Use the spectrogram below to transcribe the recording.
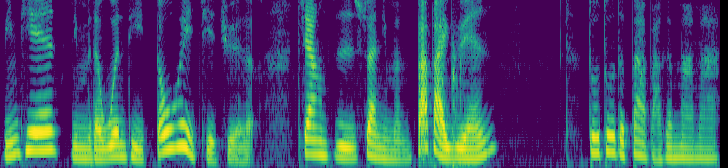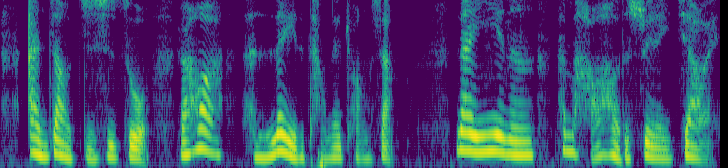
明天你们的问题都会解决了。这样子算你们八百元。多多的爸爸跟妈妈按照指示做，然后啊，很累的躺在床上。那一夜呢，他们好好的睡了一觉，哎，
